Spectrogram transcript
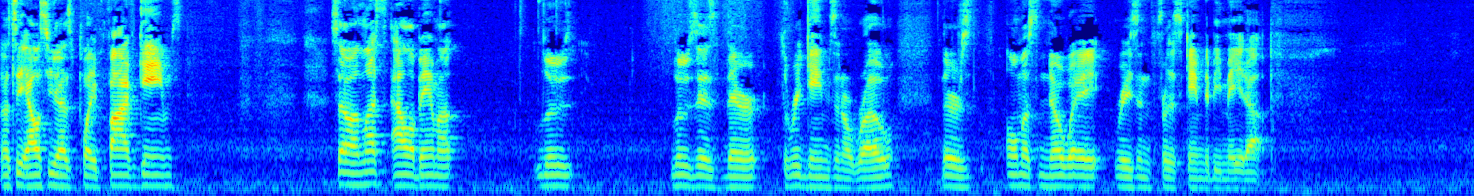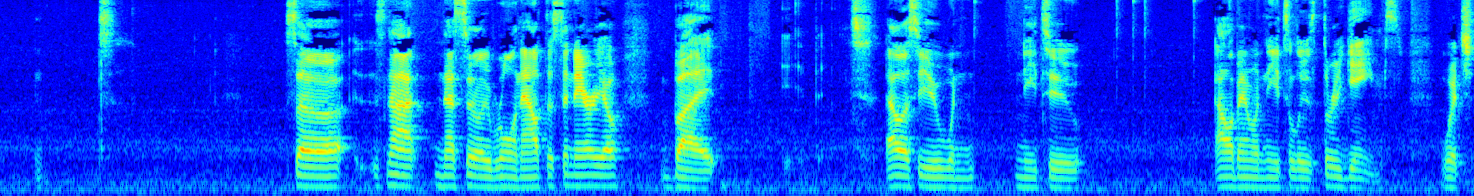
Let's see, LSU has played five games. So unless Alabama lose loses their three games in a row, there's almost no way reason for this game to be made up. So it's not necessarily ruling out the scenario, but LSU would need to Alabama would need to lose three games, which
